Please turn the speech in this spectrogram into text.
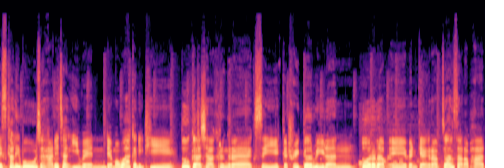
Excalibur จะหาได้จากอีเวนต์เดี๋ยวมาว่ากันอีกที ตู้กาชาครึ่งแรกซีดกับ Trigger Relan ตัวระดับ A เป็นแกงรับจ้างสารพัด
